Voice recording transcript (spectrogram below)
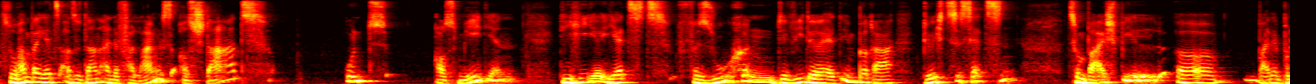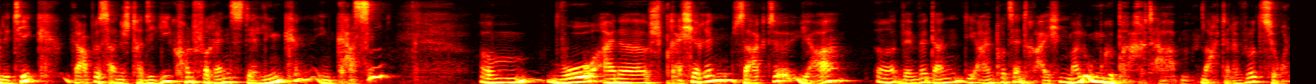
so haben wir jetzt also dann eine Phalanx aus Staat und aus Medien, die hier jetzt versuchen, Divide et Impera durchzusetzen. Zum Beispiel äh, bei der Politik gab es eine Strategiekonferenz der Linken in Kassel, ähm, wo eine Sprecherin sagte, ja, äh, wenn wir dann die 1% Reichen mal umgebracht haben nach der Revolution.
